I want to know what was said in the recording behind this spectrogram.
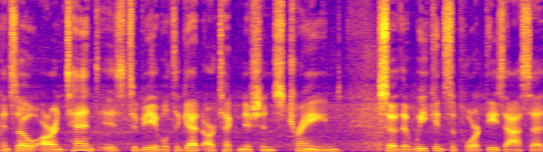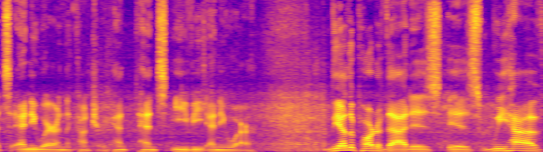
And so our intent is to be able to get our technicians trained so that we can support these assets anywhere in the country, hence EV anywhere. The other part of that is, is we have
